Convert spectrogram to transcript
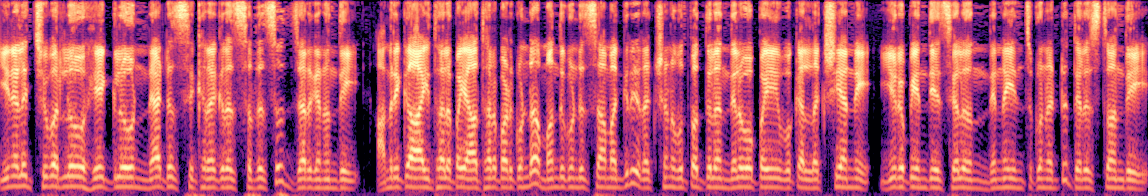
ఈ నెల చివర్లో హేగ్లో నాటో శిఖరాగ్ర సదస్సు జరగనుంది. అమెరికా ఆయుధాలపై ఆధారపడకుండా మందుగుండు సామగ్రి రక్షణ ఉత్పత్తుల నిల్వపై ఒక లక్ష్యాన్ని యూరోపియన్ దేశాలు నిర్ణయించుకున్నట్టు తెలుస్తోంది.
